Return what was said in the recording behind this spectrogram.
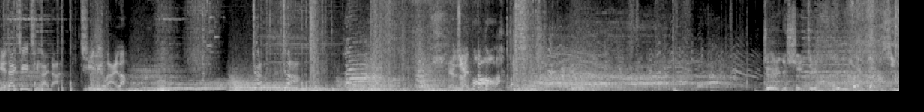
别担心，亲爱的，骑兵来了。这这，人来报道了。这个世界还在感。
